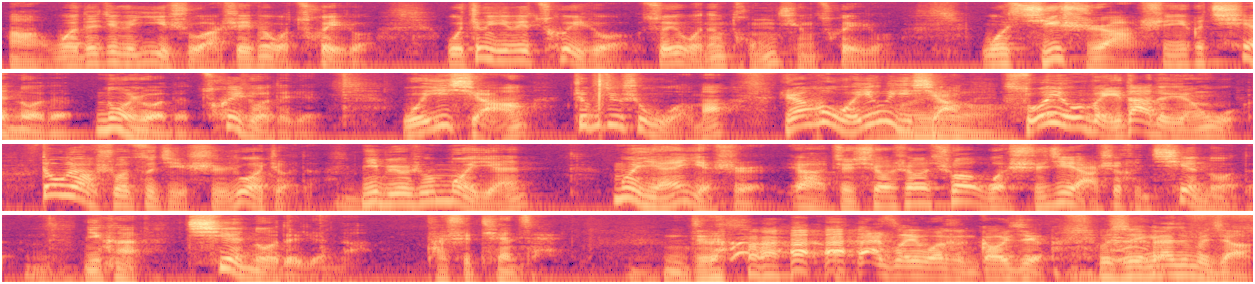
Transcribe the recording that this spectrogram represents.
啊，我的这个艺术啊，是因为我脆弱。我正因为脆弱，所以我能同情脆弱。我其实啊，是一个怯懦的、懦弱的、脆弱的人。我一想，这不就是我吗？然后我又一想，所有伟大的人物都要说自己是弱者的。你比如说莫言，莫言也是啊，就说说说我实际啊是很怯懦的。你看，怯懦的人呢，他是天才。你知道，所以我很高兴。不是应该这么讲，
